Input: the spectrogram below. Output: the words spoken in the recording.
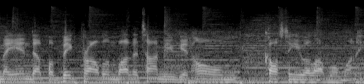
may end up a big problem by the time you get home, costing you a lot more money.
